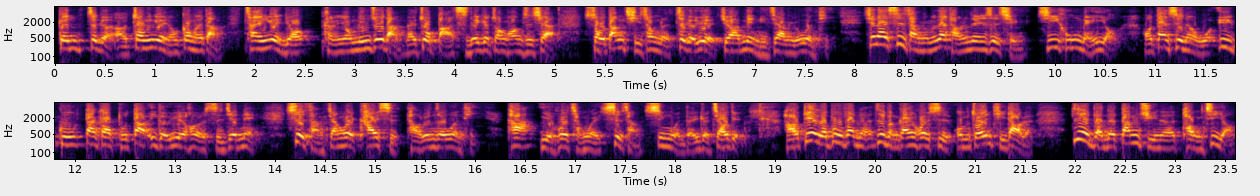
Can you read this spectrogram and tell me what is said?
跟这个呃众议院由共和党，参议院由可能由民主党来做把持的一个状况之下，首当其冲的这个月就要面临这样一个问题。现在市场有没有在讨论这件事情？几乎没有哦。但是呢，我预估大概不到一个月后的时间内，市场将会开始讨论这个问题。它它也会成为市场新闻的一个焦点。好，第二个部分呢，日本刚刚汇市，我们昨天提到了日本的当局呢统计哦，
